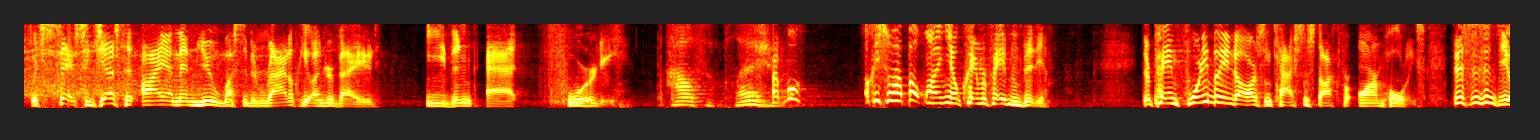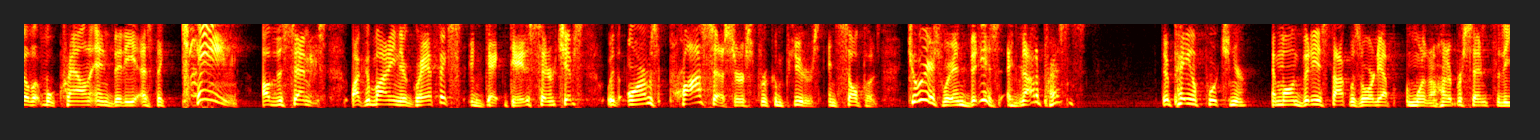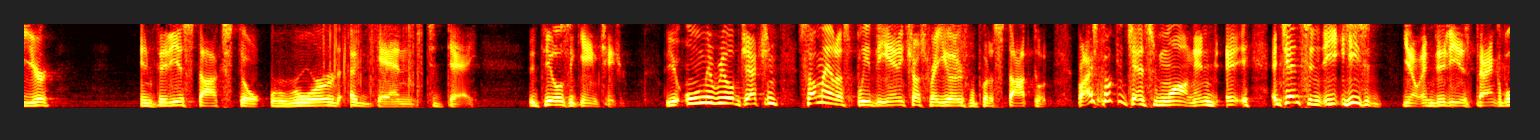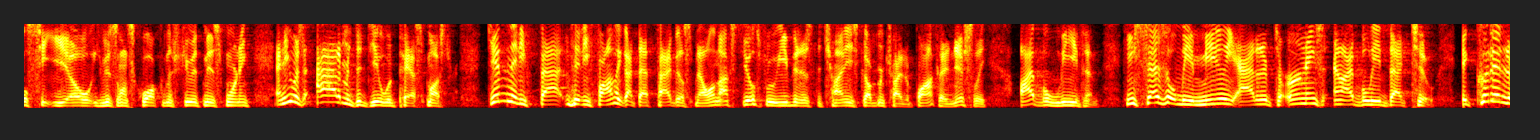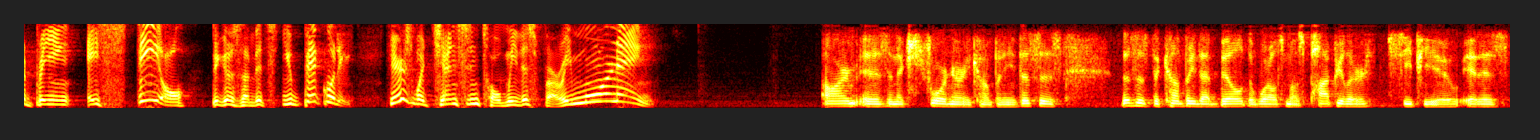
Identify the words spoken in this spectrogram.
which suggests that IMMU must have been radically undervalued even at 40. House of pleasure. Uh, well, okay, so how about one, you know, Cramer for NVIDIA? They're paying $40 billion in cash and stock for ARM Holdings. This is a deal that will crown NVIDIA as the king of the semis by combining their graphics and da- data center chips with ARM's processors for computers and cell phones. Two areas where NVIDIA is not a presence. They're paying a fortune here. And while NVIDIA stock was already up more than 100% for the year, NVIDIA stock still roared again today. The deal is a game changer. The only real objection, some analysts believe the antitrust regulators will put a stop to it. But I spoke to Jensen Huang, and, eh, and Jensen, he, he's you know NVIDIA's bankable CEO. He was on Squawk on the Street with me this morning, and he was adamant the deal would pass muster. Given that he, fa- that he finally got that fabulous Mellanox deal through, even as the Chinese government tried to block it initially, I believe him. He says it will be immediately additive to earnings, and I believe that too. It could end up being a steal because of its ubiquity. Here's what Jensen told me this very morning. ARM is an extraordinary company. This is this is the company that built the world's most popular CPU. It is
